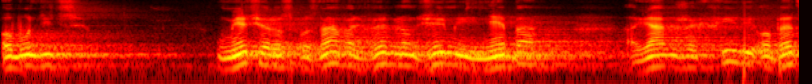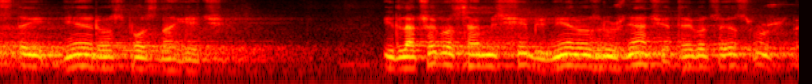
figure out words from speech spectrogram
Obudnicy, umiecie rozpoznawać wygląd ziemi i nieba, a jakże chwili obecnej nie rozpoznajecie. I dlaczego sami z siebie nie rozróżniacie tego, co jest słuszne?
